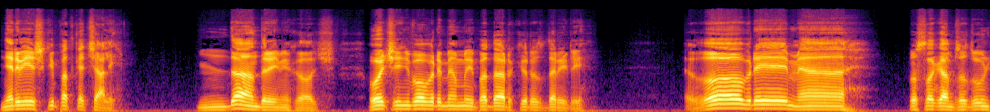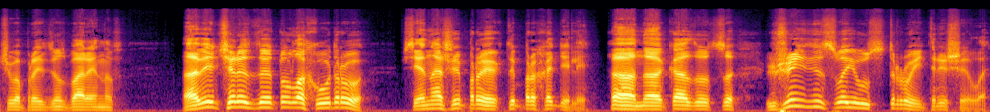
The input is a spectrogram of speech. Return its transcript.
Нервишки подкачали. Да, Андрей Михайлович, очень вовремя мы подарки раздарили. Вовремя, по слогам задумчиво произнес Баринов. А ведь через эту лохудру все наши проекты проходили. А она, оказывается, жизнь свою устроить решила.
